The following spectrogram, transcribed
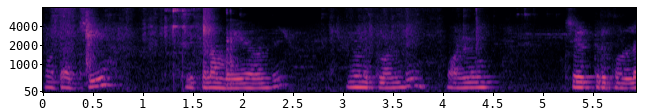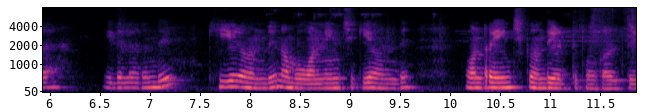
போட்டாச்சு. இப்போ நம்ம இதை வந்து இவனுக்கு வந்து ஒன் இன்ச் எடுத்துருக்கோம்ல இதிலருந்து கீழே வந்து நம்ம ஒன் இன்ச்சுக்கே வந்து ஒன்றரை இன்ச்சுக்கு வந்து எடுத்துக்கோம் கழுத்து.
